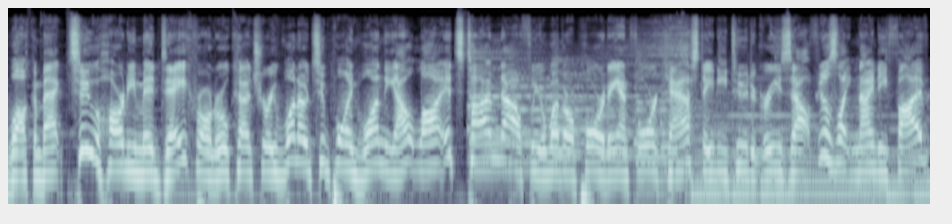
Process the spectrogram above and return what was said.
Welcome back to Hardee Midday here on Rural Country 102.1 The Outlaw. It's time now for your weather report and forecast. 82 degrees out, feels like 95.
